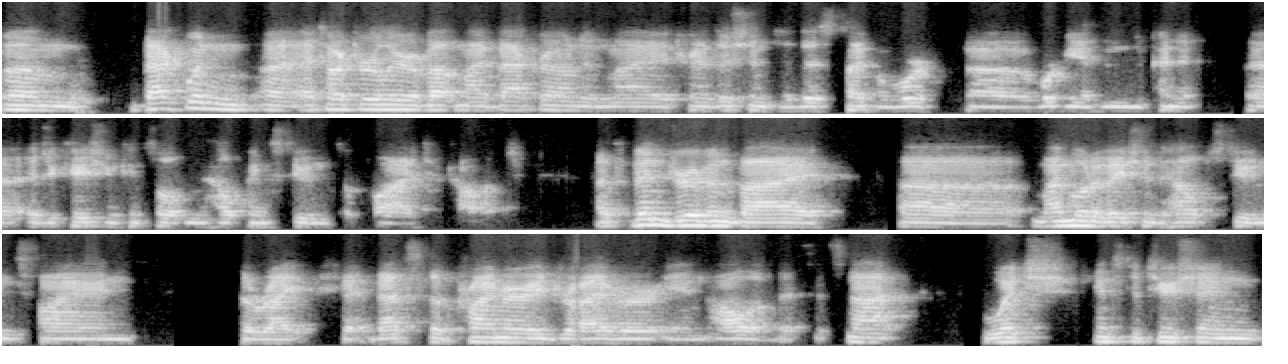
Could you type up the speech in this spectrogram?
Um, back when uh, I talked earlier about my background and my transition to this type of work, uh, working as an independent uh, education consultant, helping students apply to college. That's been driven by uh, my motivation to help students find the right fit. That's the primary driver in all of this. It's not which institution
